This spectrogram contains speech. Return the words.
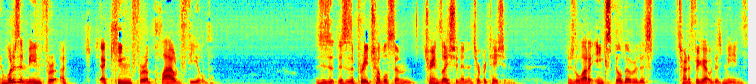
And what does it mean for a, a king for a plowed field? This is a, this is a pretty troublesome translation and interpretation. There's a lot of ink spilled over this, trying to figure out what this means.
